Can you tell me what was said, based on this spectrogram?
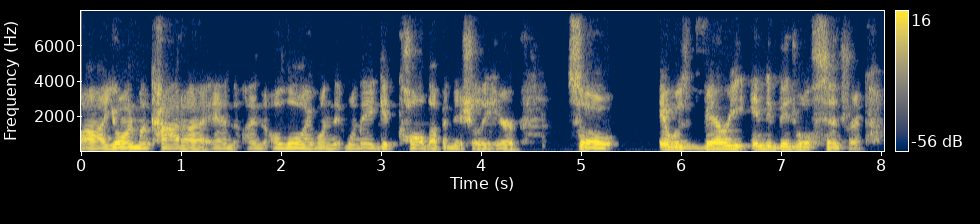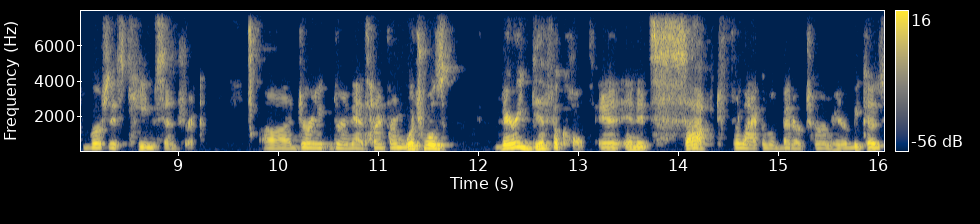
uh, Yoan Moncada, and and Eloy when they, when they get called up initially here. So it was very individual centric versus team centric uh, during during that time frame, which was very difficult and, and it sucked for lack of a better term here because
